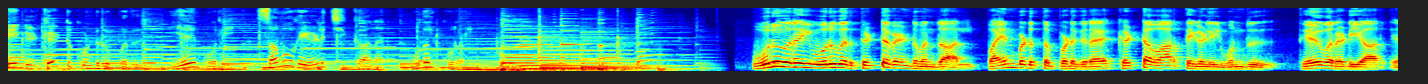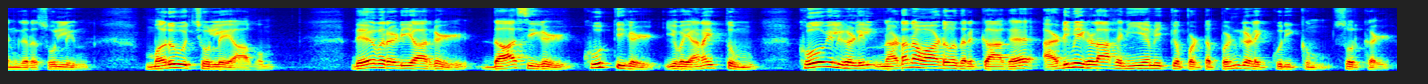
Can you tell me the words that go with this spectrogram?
நீங்கள் கேட்டுக்கொண்டிருப்பது ஏன் ஒலி? சமூக எழுச்சிக்கான முதல் குரல். ஒருவரை ஒருவர் திட்ட வேண்டுமென்றால் பயன்படுத்தப்படுகிற கெட்ட வார்த்தைகளில் ஒன்று தேவரடியார் என்கிற சொல்லின் மறுவு சொல்லே ஆகும். தேவரடியார்கள் தாசிகள் கூத்திகள் இவை அனைத்தும் கோவில்களில் நடனமாடுவதற்காக அடிமைகளாக நியமிக்கப்பட்ட பெண்களை குறிக்கும் சொற்கள்.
